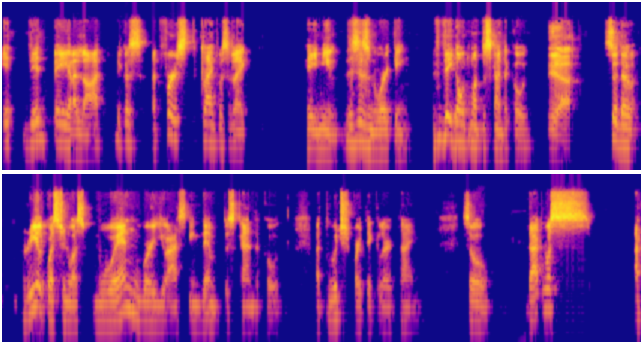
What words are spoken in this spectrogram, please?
it did pay a lot because at first the client was like, Hey Niel, this isn't working. they don't want to scan the code. Yeah. So the real question was when were you asking them to scan the code at which particular time so that was a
